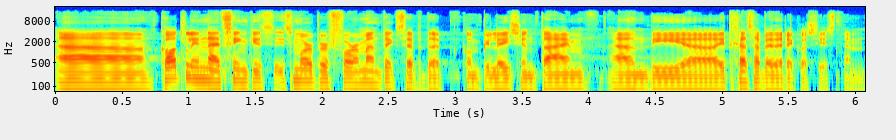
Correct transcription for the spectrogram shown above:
Uh, Kotlin, I think, is, is more performant, except the compilation time, and the, uh, it has a better ecosystem.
